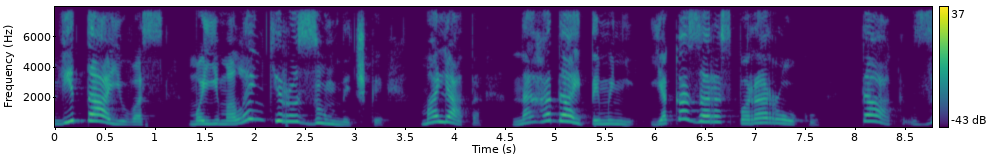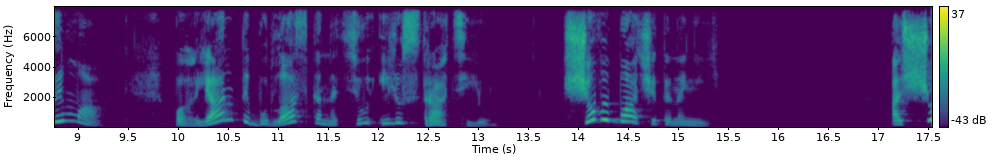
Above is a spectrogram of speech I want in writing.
Вітаю вас, мої маленькі розумнички. Малята, нагадайте мені, яка зараз пора року? Так, зима. Погляньте, будь ласка, на цю ілюстрацію. Що ви бачите на ній? А що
